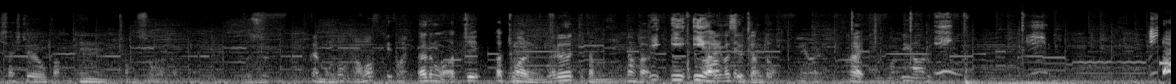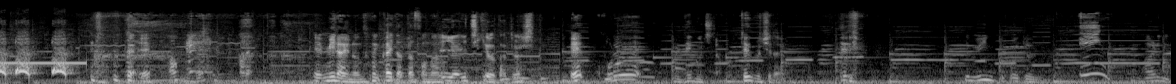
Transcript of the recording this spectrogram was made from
来た人やろうか。うん。一回戻回ってこいあ、でも、あっち、あっちもある。ぐるーって多分、なんか、い、い、いいありますよ、ちゃんと。はい。いいあるえあ え、未来の書いてあったそんなの。いや、1キロ経ちました。え、これ、出口だ出口だよ。でもインって書いてあるイン入れない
